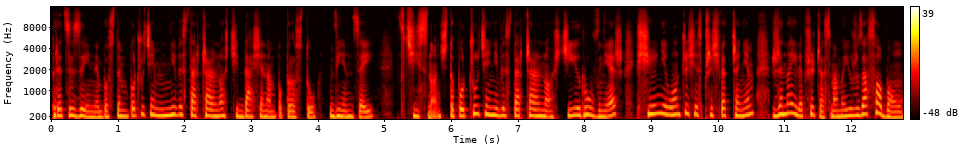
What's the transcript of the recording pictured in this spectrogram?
precyzyjny, bo z tym poczuciem niewystarczalności da się nam po prostu więcej wcisnąć. To poczucie niewystarczalności również silnie łączy się z przeświadczeniem, że najlepszy czas mamy już za sobą,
